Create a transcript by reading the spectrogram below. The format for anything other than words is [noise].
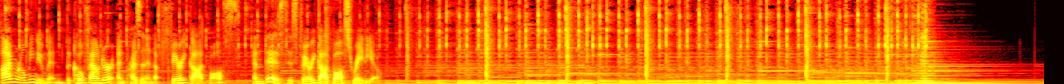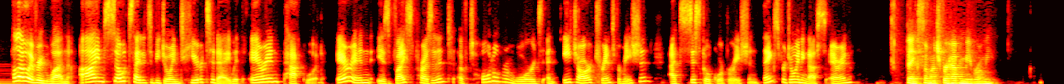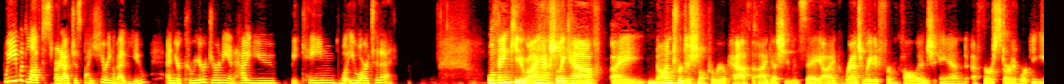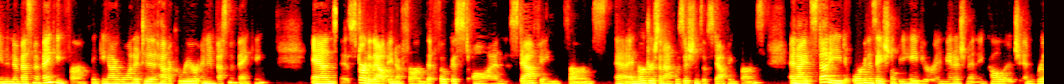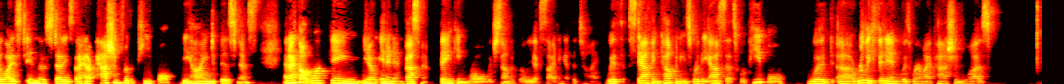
I'm Romy Newman, the co founder and president of Fairygodboss, and this is Fairygodboss Radio. Hello, everyone. I'm so excited to be joined here today with Erin Packwood. Erin is Vice President of Total Rewards and HR Transformation at Sysco Corporation. Thanks for joining us, Erin. Thanks so much for having me, Romy. We would love to start out just by hearing about you and your career journey and how you became what you are today. Well, thank you. I actually have a non traditional career path, I guess you would say. I graduated from college and I first started working in an investment banking firm, thinking I wanted to have a career in investment banking and started out in a firm that focused on staffing firms and mergers and acquisitions of staffing firms. And I had studied organizational behavior and management in college and realized in those studies that I had a passion for the people behind business. And I thought working, you know, in an investment banking role, which sounded really exciting at the time, with staffing companies where the assets were people would uh, really fit in with where my passion was.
